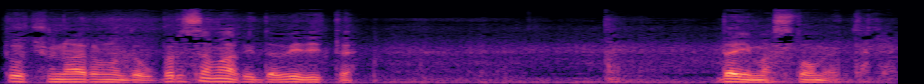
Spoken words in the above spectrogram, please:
To ću naravno da ubrzam, ali da vidite da ima 100 metara.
